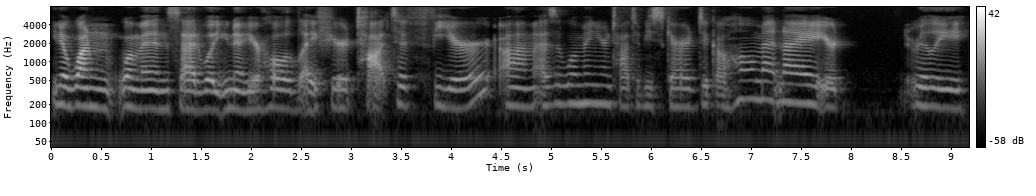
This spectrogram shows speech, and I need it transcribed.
you know one woman said well you know your whole life you're taught to fear. Um, as a woman you're taught to be scared to go home at night. You're really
